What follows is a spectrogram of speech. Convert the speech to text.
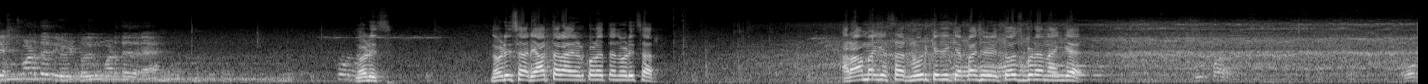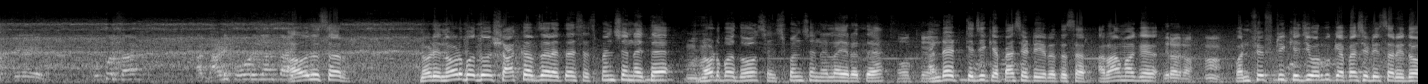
ಟೆಸ್ಟ್ ಮಾಡ್ತಾ ಇದೀವಿ ಟೋಯಿಂಗ್ ಮಾಡ್ತಾ ಇದಾರೆ. ನೋಡಿ ನೋಡಿ ಸರ್ ಯಾವ ಥರ ಹೇಳ್ಕೊಳತ್ತೆ ನೋಡಿ ಸರ್. ಆರಾಮಾಗಿ ಸರ್ ನೂರು ಕೆ ಜಿ ಕೆಪಾಸಿಟಿ ತೋರಿಸ್ಬಿಡೋಣ ಹಂಗೆ. ಹೌದು ಸರ್. ನೋಡಿ ನೋಡ್ಬೋದು ಶಾಕ್ ಅಬ್ಸರ್ ಐತೆ ಸಸ್ಪೆನ್ಷನ್ ಐತೆ. ನೋಡ್ಬೋದು ಸಸ್ಪೆನ್ಷನ್ ಎಲ್ಲ ಇರುತ್ತೆ. ಹಂಡ್ರೆಡ್ ಕೆ ಜಿ ಕೆಪಾಸಿಟಿ ಇರುತ್ತೆ ಸರ್. ಆರಾಮಾಗಿ ಒನ್ ಫಿಫ್ಟಿ ಕೆ ಜಿವರೆಗೂ ಕೆಪಾಸಿಟಿ ಸರ್ ಇದು.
